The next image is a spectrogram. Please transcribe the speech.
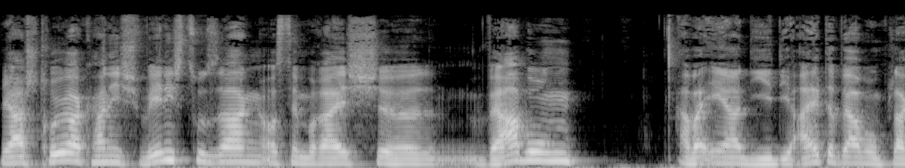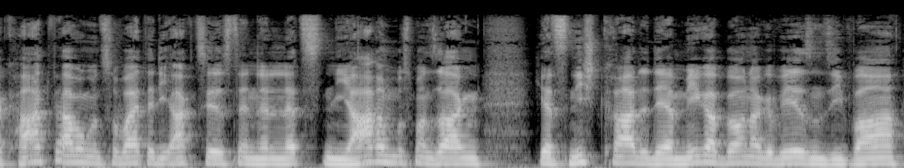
Ja, Ströer kann ich wenig zu sagen aus dem Bereich äh, Werbung aber eher die, die alte Werbung, Plakatwerbung und so weiter. Die Aktie ist in den letzten Jahren, muss man sagen, jetzt nicht gerade der Mega-Burner gewesen. Sie war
